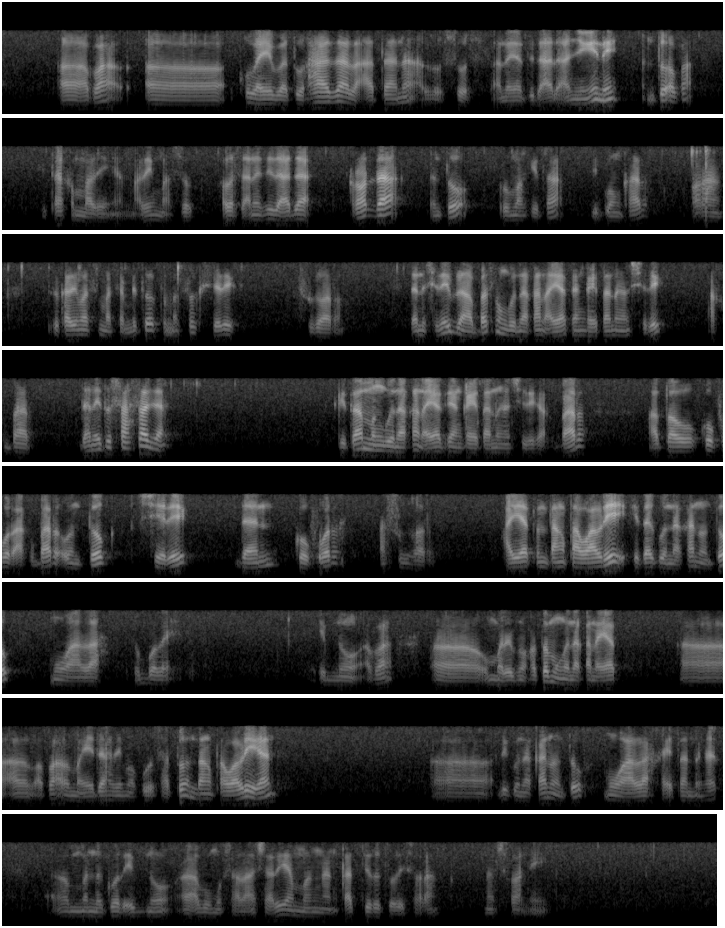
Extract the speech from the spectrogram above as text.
uh, apa uh, kulaibatu hadza la atana lusus. yang tidak ada anjing ini tentu apa? Kita kemalingan, maling masuk. Kalau seandainya tidak ada roda, tentu rumah kita dibongkar orang. Itu kalimat semacam itu termasuk syirik asgar. Dan di sini Ibn Abbas menggunakan ayat yang kaitan dengan syirik akbar. Dan itu sah saja. Kita menggunakan ayat yang kaitan dengan syirik akbar atau kufur akbar untuk syirik dan kufur asgar. Ayat tentang tawali kita gunakan untuk mualah itu boleh Ibnu apa uh, Umar Ibnu Khattab menggunakan ayat apa Al-Maidah 51 tentang tawali kan uh, digunakan untuk mualah kaitan dengan uh, menegur Ibnu uh, Abu Musa al-Asy'ari yang mengangkat juru tulis orang Nasrani.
